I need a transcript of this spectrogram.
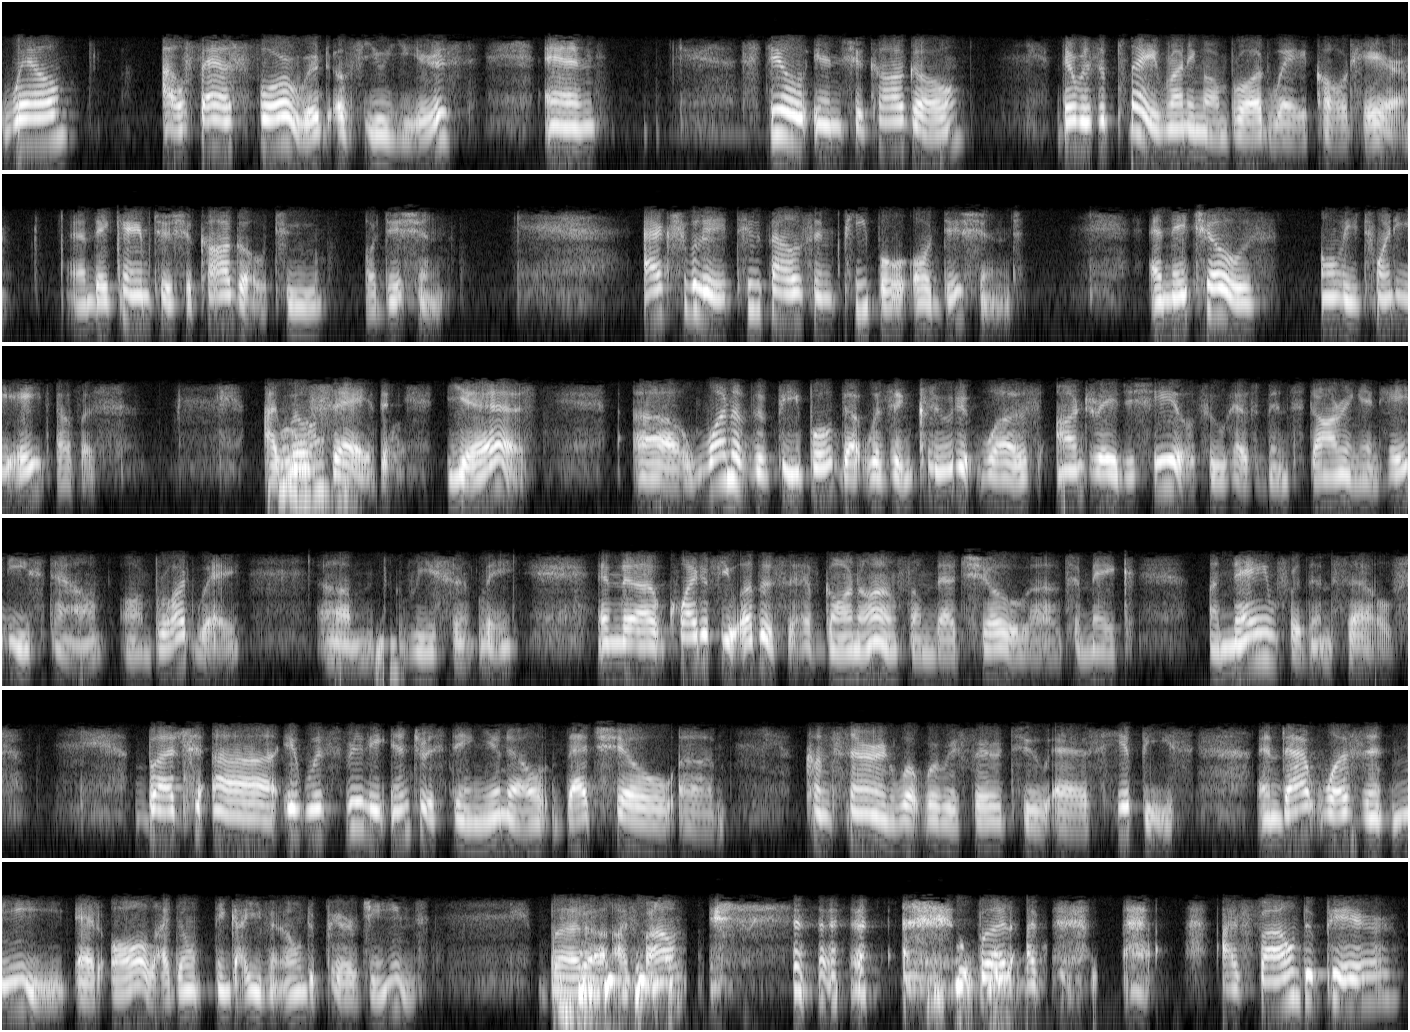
Well, I'll fast forward a few years, and still in Chicago, there was a play running on Broadway called Hair, and they came to Chicago to audition. Actually, 2,000 people auditioned, and they chose only 28 of us. I will oh, say that, yes, uh, one of the people that was included was Andre de Shields, who has been starring in Hadestown on Broadway um, recently, and uh, quite a few others have gone on from that show uh, to make a name for themselves. But uh, it was really interesting, you know, that show um, concerned what were referred to as hippies, and that wasn't me at all. I don't think I even owned a pair of jeans, but uh, I found, but I, I found a pair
